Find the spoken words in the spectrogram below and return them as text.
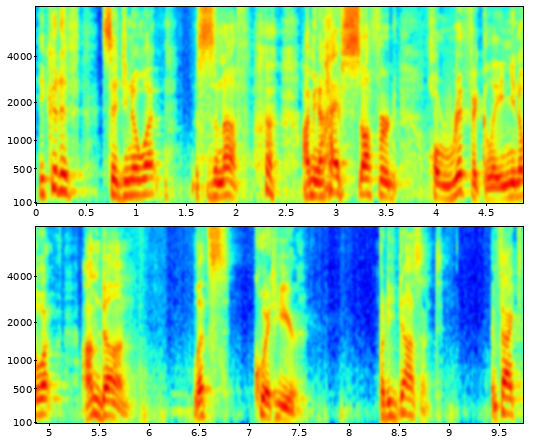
He could have said, you know what? This is enough. I mean, I have suffered horrifically, and you know what? I'm done. Let's quit here. But he doesn't. In fact,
